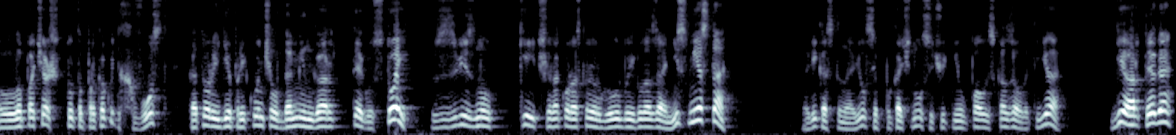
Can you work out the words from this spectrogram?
лопача что-то про какой-то хвост, который где прикончил Доминго Артегу. «Стой!» – взвизнул Кейт, широко раскрыв голубые глаза. «Не с места!» Рик остановился, покачнулся, чуть не упал и сказал «Это я!» «Где Артега?»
